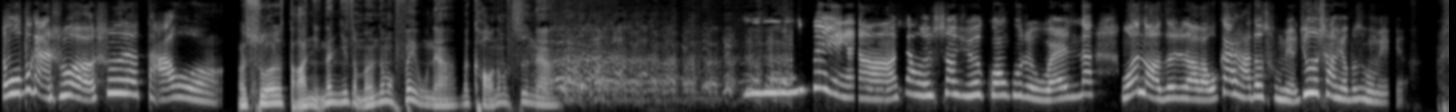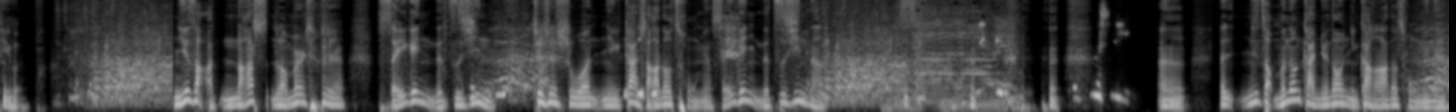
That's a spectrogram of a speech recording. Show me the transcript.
我不敢说，说要打我。说打你，那你怎么那么废物呢？那考那么次呢？对呀，上上学光顾着玩，那我脑子知道吧？我干啥都聪明，就是上学不聪明。哎呦，你咋拿老妹儿？就是谁给你的自信？就是说你干啥都聪明，谁给你的自信呢？自信。嗯，那你怎么能感觉到你干啥都聪明呢？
